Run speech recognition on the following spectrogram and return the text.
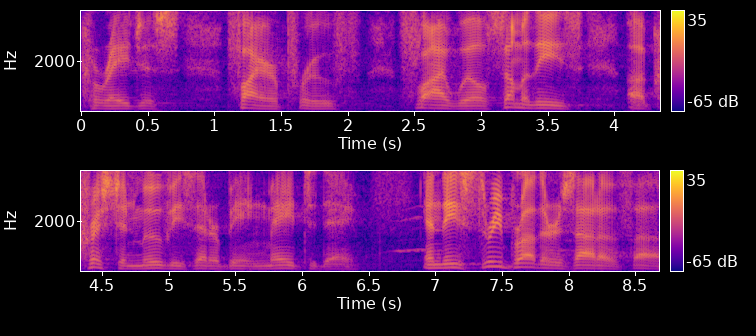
courageous fireproof flywheel some of these uh, christian movies that are being made today. And these three brothers out of uh,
